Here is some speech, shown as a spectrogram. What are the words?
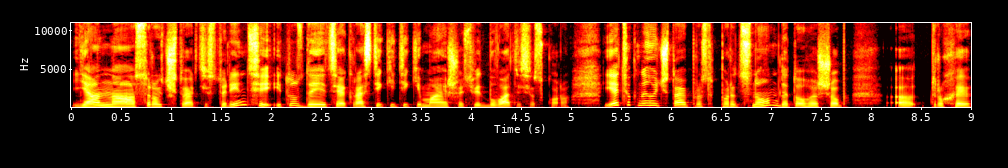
я на 44-й сторінці, і тут, здається, якраз тільки-тільки має щось відбуватися скоро. Я цю книгу читаю просто перед сном для того, щоб е, трохи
